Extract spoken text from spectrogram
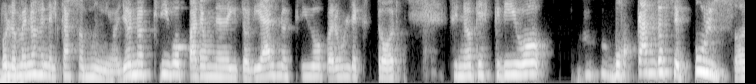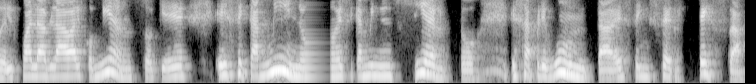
por lo menos en el caso mío. Yo no escribo para una editorial, no escribo para un lector, sino que escribo buscando ese pulso del cual hablaba al comienzo, que ese camino, ese camino incierto, esa pregunta, esa incerteza,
